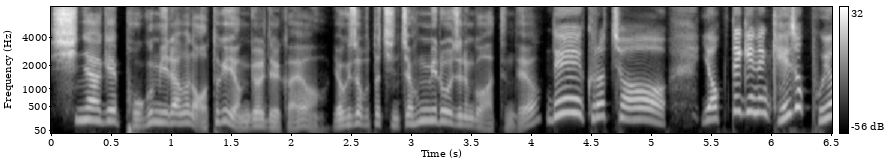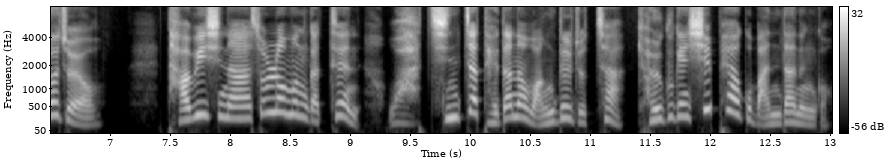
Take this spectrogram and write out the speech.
신약의 복음이랑은 어떻게 연결될까요? 여기서부터 진짜 흥미로워지는 것 같은데요? 네, 그렇죠. 역대기는 계속 보여줘요. 다윗이나 솔로몬 같은 와 진짜 대단한 왕들조차 결국엔 실패하고 만다는 거.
